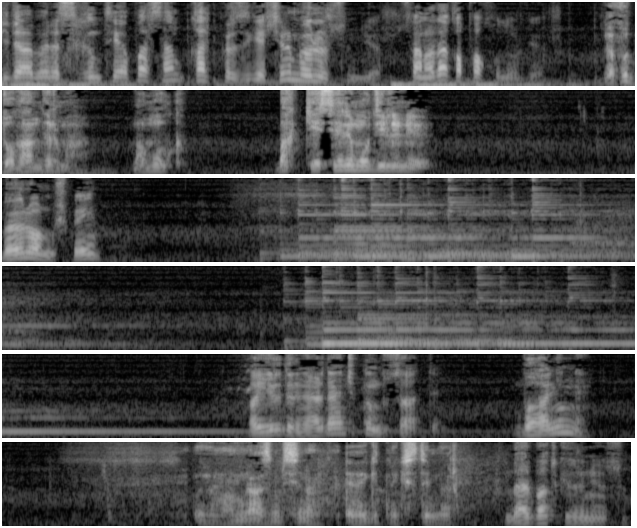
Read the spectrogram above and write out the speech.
bir daha böyle sıkıntı yaparsan kalp krizi geçiririm ölürsün diyor. Sana da kapak olur diyor. Lafı dolandırma. Mamuk. Bak keserim o dilini. Böyle olmuş beyim. Hayırdır nereden çıktın bu saatte? Bu halin ne? Uyumam lazım Sinan. Eve gitmek istemiyorum. Berbat görünüyorsun.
